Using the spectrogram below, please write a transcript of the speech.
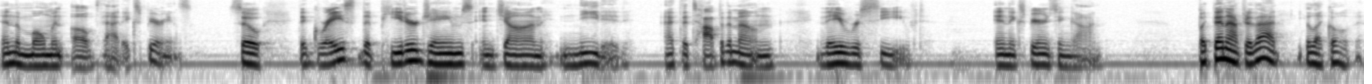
in the moment of that experience. So the grace that Peter, James, and John needed at the top of the mountain, they received in experiencing God. But then after that, you let go of it.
